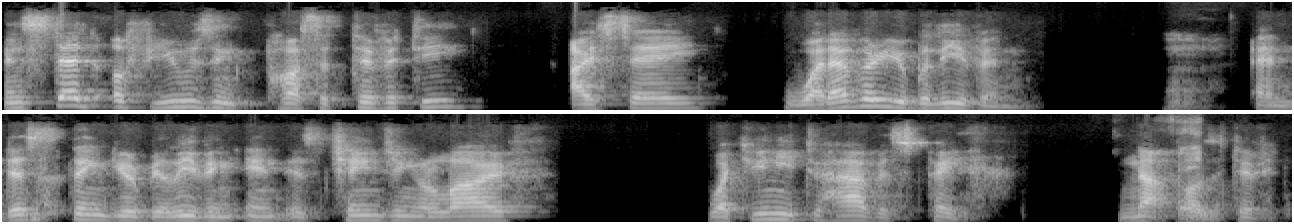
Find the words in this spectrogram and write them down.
instead of using positivity i say whatever you believe in mm. and this thing you're believing in is changing your life what you need to have is faith not faith. positivity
